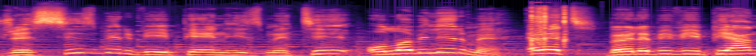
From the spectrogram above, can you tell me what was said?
ücretsiz bir VPN hizmeti olabilir mi? Evet, böyle bir VPN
